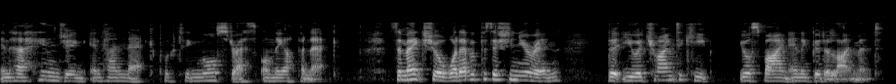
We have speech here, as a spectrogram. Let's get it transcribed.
in her hinging in her neck, putting more stress on the upper neck. So make sure whatever position you're in, that you are trying to keep your spine in a good alignment.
